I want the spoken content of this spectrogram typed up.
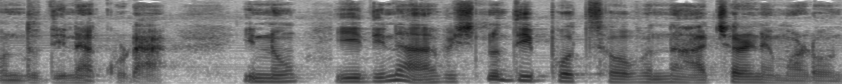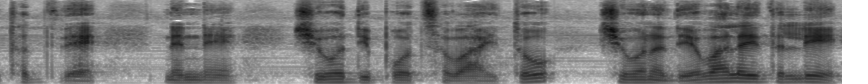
ಒಂದು ದಿನ ಕೂಡ. ಇನ್ನು ಈ ದಿನ ವಿಷ್ಣು ದೀಪೋತ್ಸವವನ್ನು ಆಚರಣೆ ಮಾಡುವಂಥದ್ದಿದೆ. ನಿನ್ನೆ ಶಿವ ದೀಪೋತ್ಸವ ಆಯಿತು. ಶಿವನ ದೇವಾಲಯದಲ್ಲಿ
